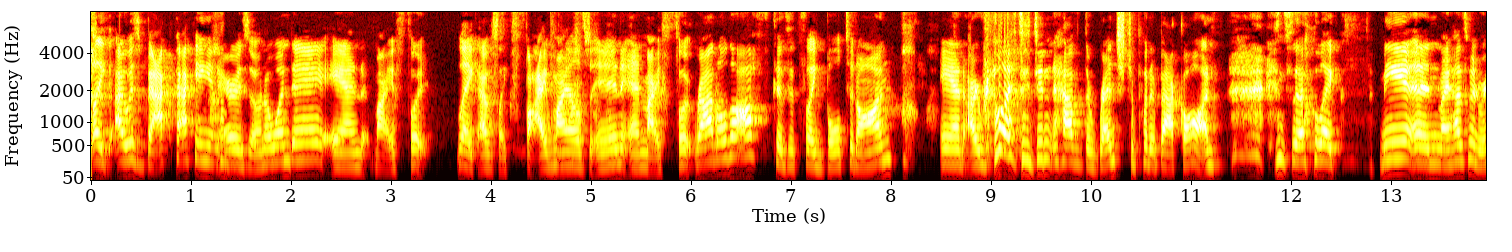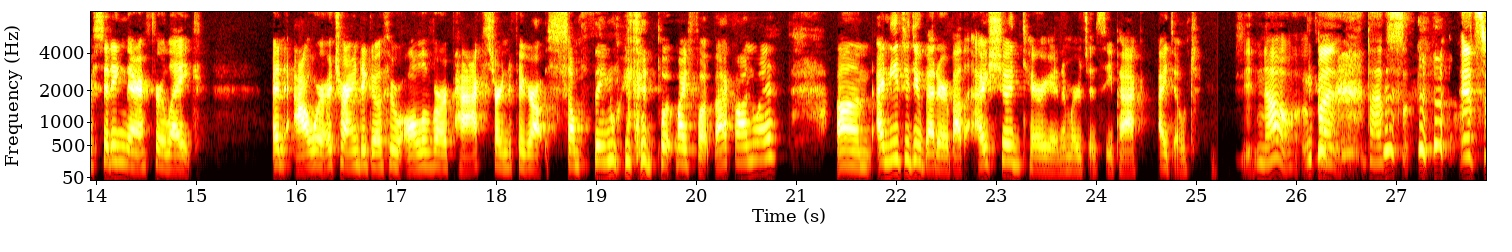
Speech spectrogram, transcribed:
like I was backpacking in Arizona one day and my foot like I was like five miles in and my foot rattled off because it's like bolted on and I realized I didn't have the wrench to put it back on. And so like me and my husband were sitting there for like an hour trying to go through all of our packs, trying to figure out something we could put my foot back on with. Um, I need to do better about that. I should carry an emergency pack. I don't. No, but that's it's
